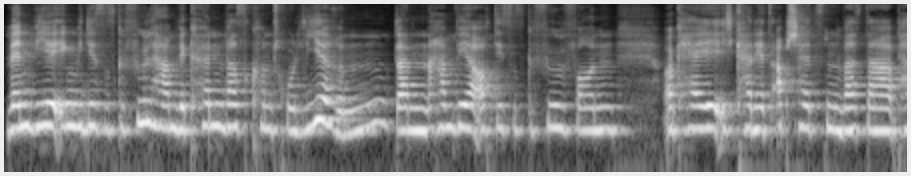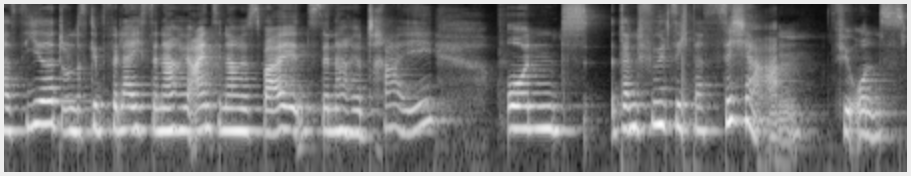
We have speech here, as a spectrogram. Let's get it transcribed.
Wenn wir irgendwie dieses Gefühl haben, wir können was kontrollieren, dann haben wir auch dieses Gefühl von, okay, ich kann jetzt abschätzen, was da passiert und es gibt vielleicht Szenario 1, Szenario 2, Szenario 3 und dann fühlt sich das sicher an für uns.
